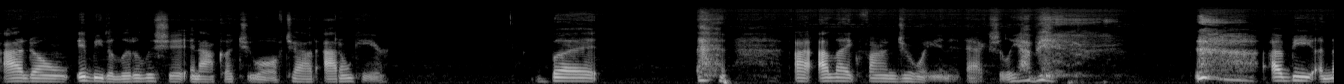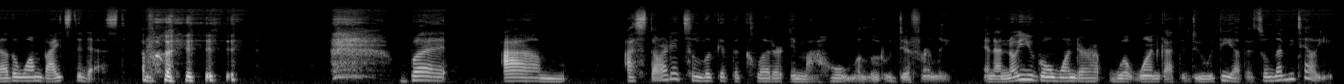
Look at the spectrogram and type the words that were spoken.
I don't, it be the littlest shit and I'll cut you off, child. I don't care. But I, I like find joy in it, actually. I be. I be another one bites the dust. But um I started to look at the clutter in my home a little differently. And I know you're going to wonder what one got to do with the other. So let me tell you.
